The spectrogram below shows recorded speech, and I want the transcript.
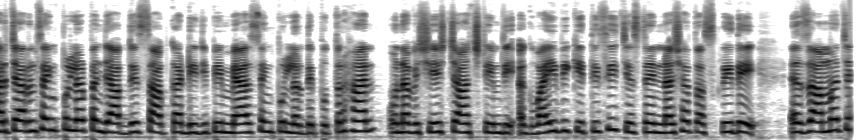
ਹਰਚਰਨ ਸਿੰਘ ਭੁੱਲਰ ਪੰਜਾਬ ਦੇ ਸਾਬਕਾ ਡੀਜੀਪੀ ਮਹਿਲ ਸਿੰਘ ਭੁੱਲਰ ਦੇ ਪੁੱਤਰ ਹਨ। ਉਹਨਾਂ ਵਿਸ਼ੇਸ਼ ਜਾਂਚ ਟੀਮ ਦੀ ਅਗਵਾਈ ਵੀ ਕੀਤੀ ਸੀ, ਜਿਸ ਨੇ ਨਸ਼ਾ ਤਸਕਰੀ ਦੇ ਇਲਜ਼ਾਮਾਂ 'ਚ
